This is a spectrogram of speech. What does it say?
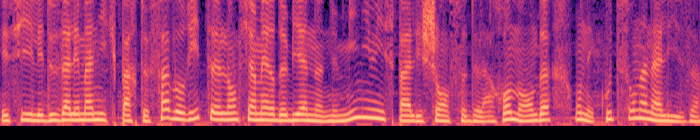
Et si les deux alémaniques partent favorites, l'ancien maire de Bienne ne minimise pas les chances de la romande. On écoute son analyse.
